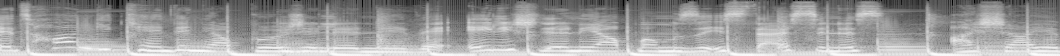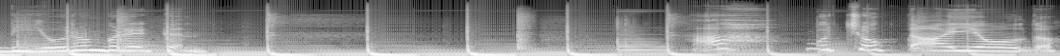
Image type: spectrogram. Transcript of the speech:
Millet hangi kendin yap projelerini ve el işlerini yapmamızı istersiniz? Aşağıya bir yorum bırakın. Ah, bu çok daha iyi oldu.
